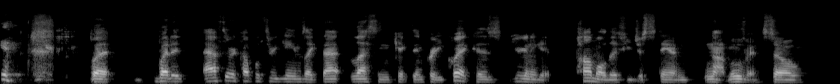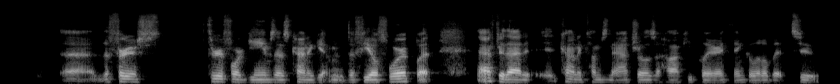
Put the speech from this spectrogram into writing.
but but it after a couple three games like that lesson kicked in pretty quick because you're gonna get pummeled if you just stand not moving. So uh, the first three or four games, I was kind of getting the feel for it, but after that, it, it kind of comes natural as a hockey player. I think a little bit to,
